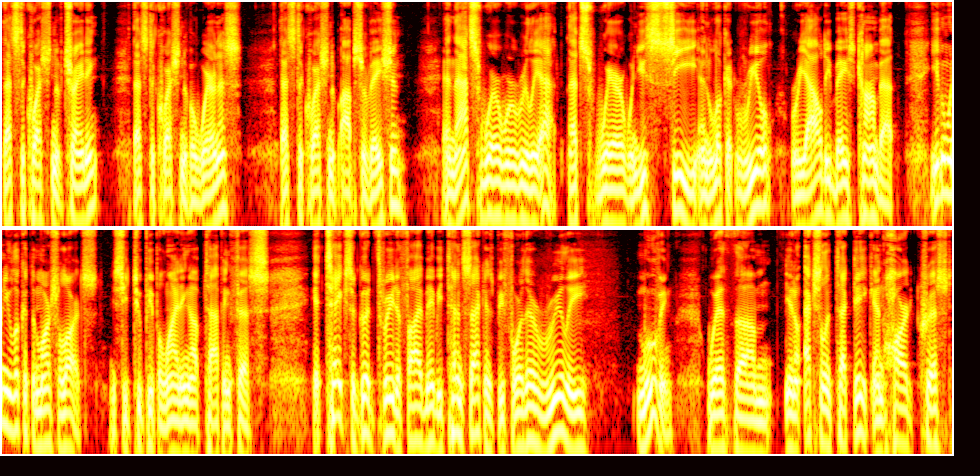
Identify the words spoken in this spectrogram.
That's the question of training. That's the question of awareness. That's the question of observation. And that's where we're really at. That's where, when you see and look at real reality based combat, even when you look at the martial arts, you see two people lining up, tapping fists. It takes a good three to five, maybe 10 seconds before they're really moving with um, you know excellent technique and hard, crisp,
